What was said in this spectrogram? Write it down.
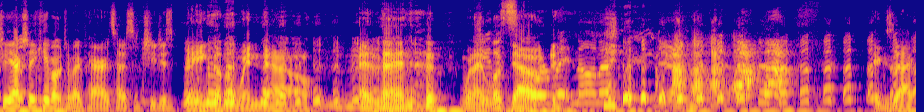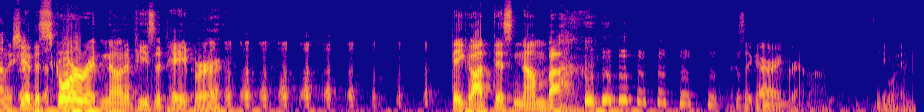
She actually came up to my parents' house and she just banged on the window. And then when I She had looked the score out, written on it. exactly, she had the score written on a piece of paper. They got this number. I was like, all right, Grandma, you win.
